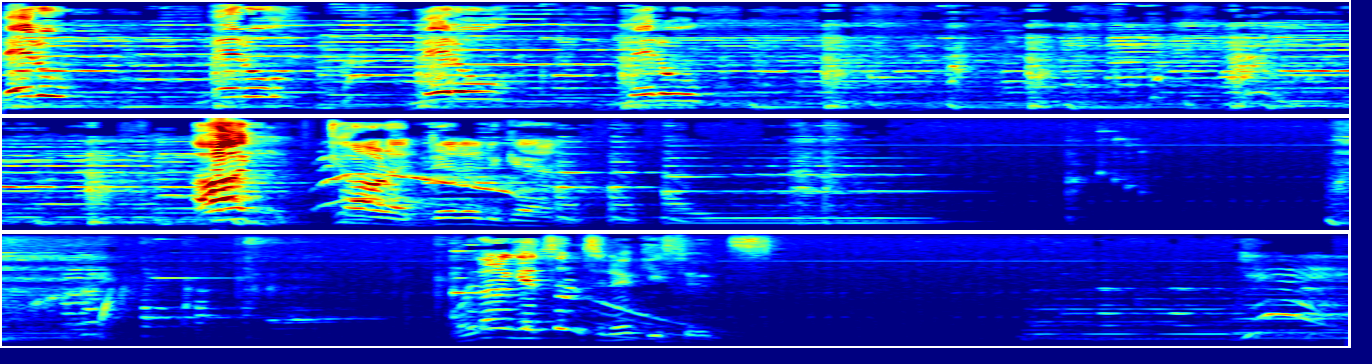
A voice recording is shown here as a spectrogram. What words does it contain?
Metal, metal, metal, metal. I God, I did it again. Some Tanuki oh. suits. Yay!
